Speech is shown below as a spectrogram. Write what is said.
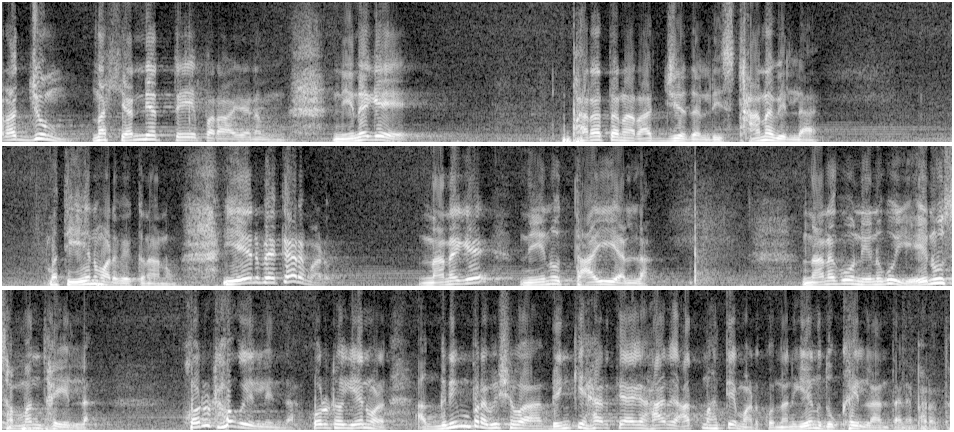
ರಜ್ಜುಂ, ನ ಹ್ಯನ್ಯತ್ತೇ ಪರಾಯಣಂ. ನಿನಗೆ ಭರತನ ರಾಜ್ಯದಲ್ಲಿ ಸ್ಥಾನವಿಲ್ಲ. ಮತ್ತು ಏನು ಮಾಡಬೇಕು ನಾನು? ಏನು ಬೇಕಾದ್ರೆ ಮಾಡು. ನನಗೆ ನೀನು ತಾಯಿ ಅಲ್ಲ. ನನಗೂ ನಿನಗೂ ಏನೂ ಸಂಬಂಧ ಇಲ್ಲ. ಹೊರಟು ಹೋಗು ಇಲ್ಲಿಂದ. ಹೊರಟು ಹೋಗಿ ಏನು ಮಾಡ. ಅಗ್ನಿಂ ಪ್ರವಿಶವ, ಬೆಂಕಿ ಹಾರತಿಯಾಗಿ ಹಾರಿ ಆತ್ಮಹತ್ಯೆ ಮಾಡ್ಕೊ. ನನಗೇನು ದುಃಖ ಇಲ್ಲ ಅಂತಾನೆ ಭರತ.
